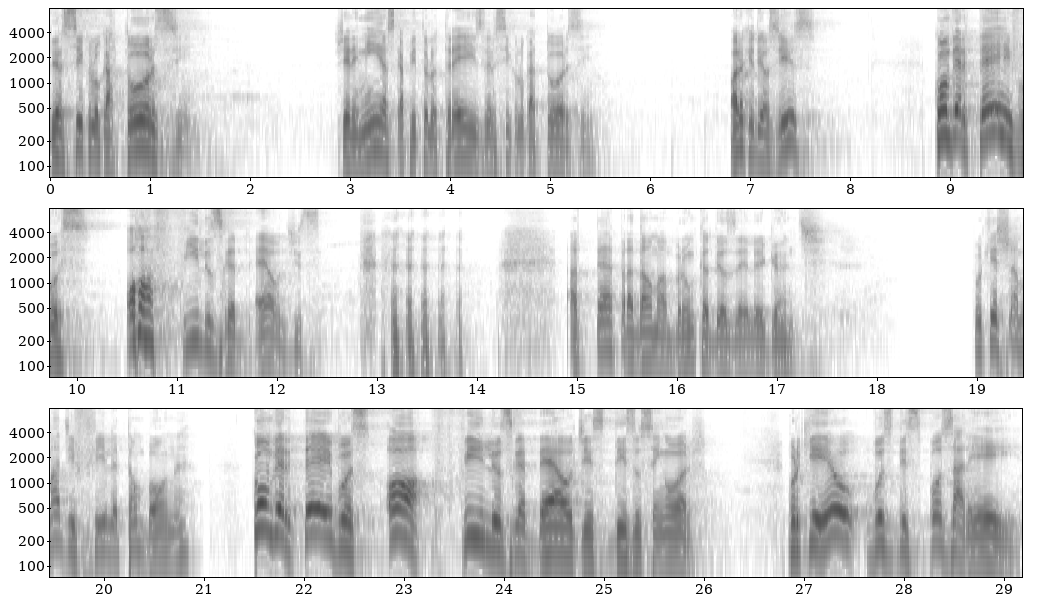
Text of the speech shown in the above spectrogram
versículo 14. Jeremias capítulo 3, versículo 14. Olha o que Deus diz: Convertei-vos, ó filhos rebeldes. Até para dar uma bronca, Deus é elegante. Porque chamar de filho é tão bom, né? Convertei-vos, ó filhos rebeldes, diz o Senhor, porque eu vos desposarei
